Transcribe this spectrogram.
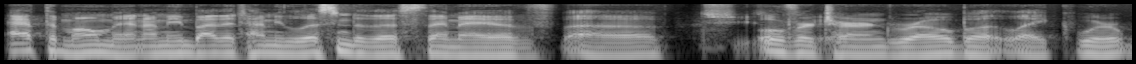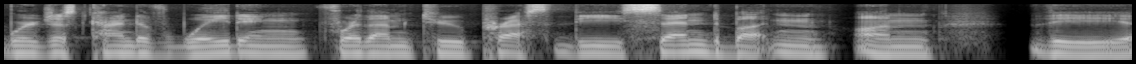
at the moment. I mean, by the time you listen to this, they may have uh, overturned Roe, but like we're we're just kind of waiting for them to press the send button on the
